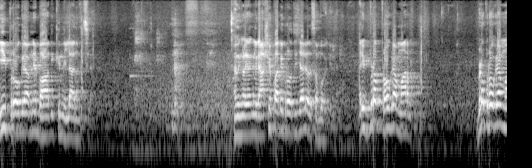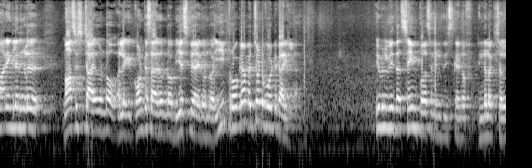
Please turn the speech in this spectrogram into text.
ഈ പ്രോഗ്രാമിനെ ബാധിക്കുന്നില്ല എന്ന് മനസ്സിലാക്കും അത് നിങ്ങൾ ഏതെങ്കിലും രാഷ്ട്രീയ പാർട്ടി പ്രവർത്തിച്ചാലും അത് സംഭവിക്കില്ല. അത് ഇവിടെ പ്രോഗ്രാം മാറണം. ഇവിടെ പ്രോഗ്രാം മാറിയെങ്കിൽ നിങ്ങൾ മാർസിസ്റ്റ് ആയതുകൊണ്ടോ അല്ലെങ്കിൽ കോൺഗ്രസ് ആയതുകൊണ്ടോ ബി എസ് പി ആയതുകൊണ്ടോ ഈ പ്രോഗ്രാം വെച്ചുകൊണ്ട് പോയിട്ട് കാര്യമില്ല. You will be the same person in these kind of intellectual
